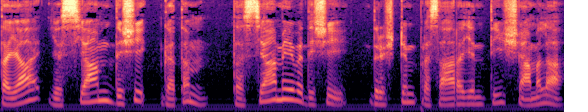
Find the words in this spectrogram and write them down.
तया यस्याम् दिशि गतम् तस्यामेव दिशि दृष्टिम् प्रसारयन्ती श्यामला।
